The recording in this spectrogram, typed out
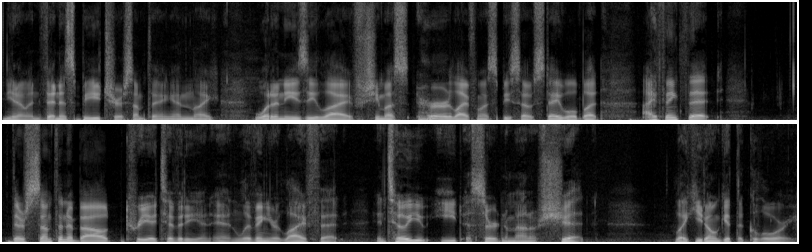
you know, in Venice Beach or something. And like, what an easy life. She must, her life must be so stable. But I think that there's something about creativity and, and living your life that until you eat a certain amount of shit, like you don't get the glory.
